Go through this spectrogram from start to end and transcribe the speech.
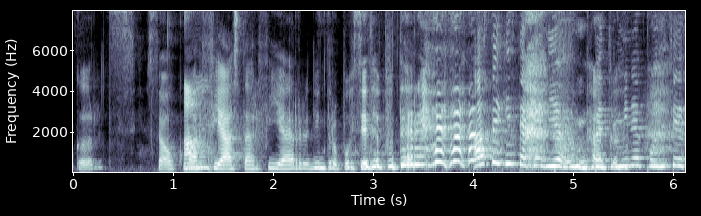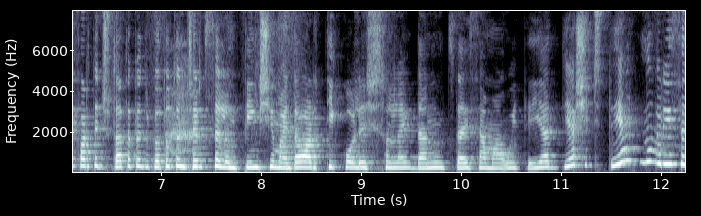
cărți sau cum Am... ar fi asta? Ar fi iar dintr-o poziție de putere? Asta e chestia, că e, pentru mine poziția e foarte ciudată pentru că tot încerc să-l împing și mai dau articole și sunt like, dar nu-ți dai seama, uite, ia, ia și cite, ia, nu vrei să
